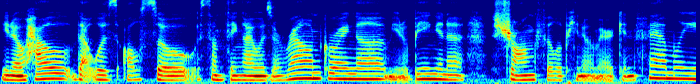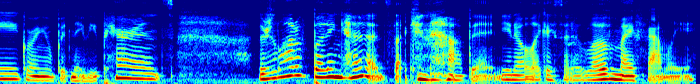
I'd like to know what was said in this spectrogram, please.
you know, how that was also something I was around growing up, you know, being in a strong Filipino American family, growing up with Navy parents. There's a lot of butting heads that can happen. You know, like I said, I love my family,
